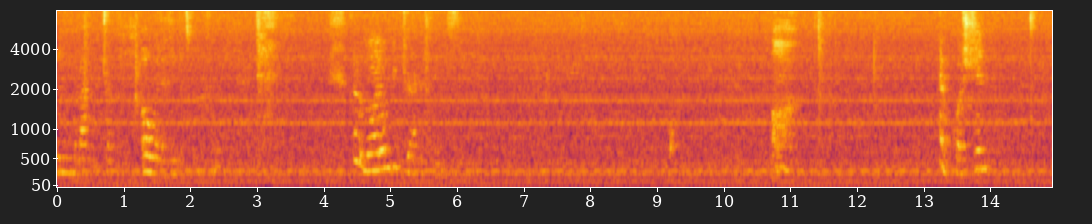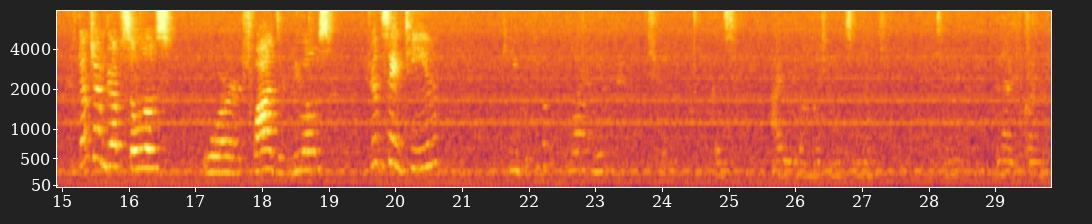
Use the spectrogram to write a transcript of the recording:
In the back of the truck. Oh wait, I think that's good. I don't know. I don't keep track of things. Oh. I have a question. Is Gunshot Drop solos or squads or duos? If you're the same team, can you put them on one? Yeah. Because I do it on my team sometimes. And then I do karma.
